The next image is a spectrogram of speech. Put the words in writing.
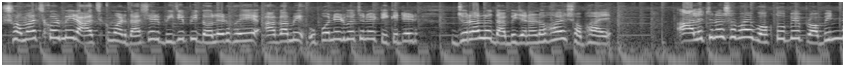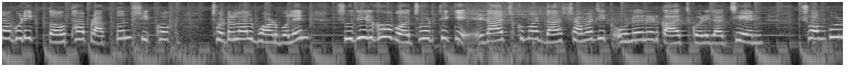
সমাজকর্মী রাজকুমার দাসের বিজেপি দলের হয়ে আগামী উপনির্বাচনের টিকিটের জোরালো দাবি জানানো হয় সভায়। আলোচনা সভায় বক্তব্যে প্রবীণ নাগরিক তথা প্রাক্তন শিক্ষক ছোটলাল ভর বলেন, সুদীর্ঘ বছর থেকে রাজকুমার দাস সামাজিক উন্নয়নের কাজ করে যাচ্ছেন। সম্পূর্ণ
